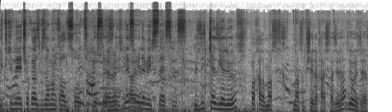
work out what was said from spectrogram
Etkinliğe çok az bir zaman kaldı Solo Türk gösterisine. Evet, ne aynen. söylemek istersiniz? Biz ilk kez geliyoruz. Bakalım nasıl nasıl bir şeyle karşılaşacağız göreceğiz.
